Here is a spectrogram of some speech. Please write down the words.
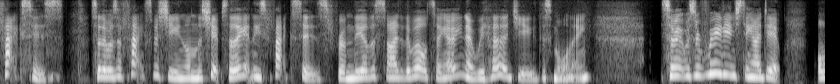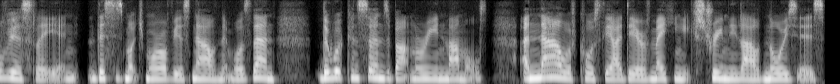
faxes. So there was a fax machine on the ship. So they get these faxes from the other side of the world saying, oh, you know, we heard you this morning. So it was a really interesting idea. Obviously, and this is much more obvious now than it was then, there were concerns about marine mammals. And now, of course, the idea of making extremely loud noises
